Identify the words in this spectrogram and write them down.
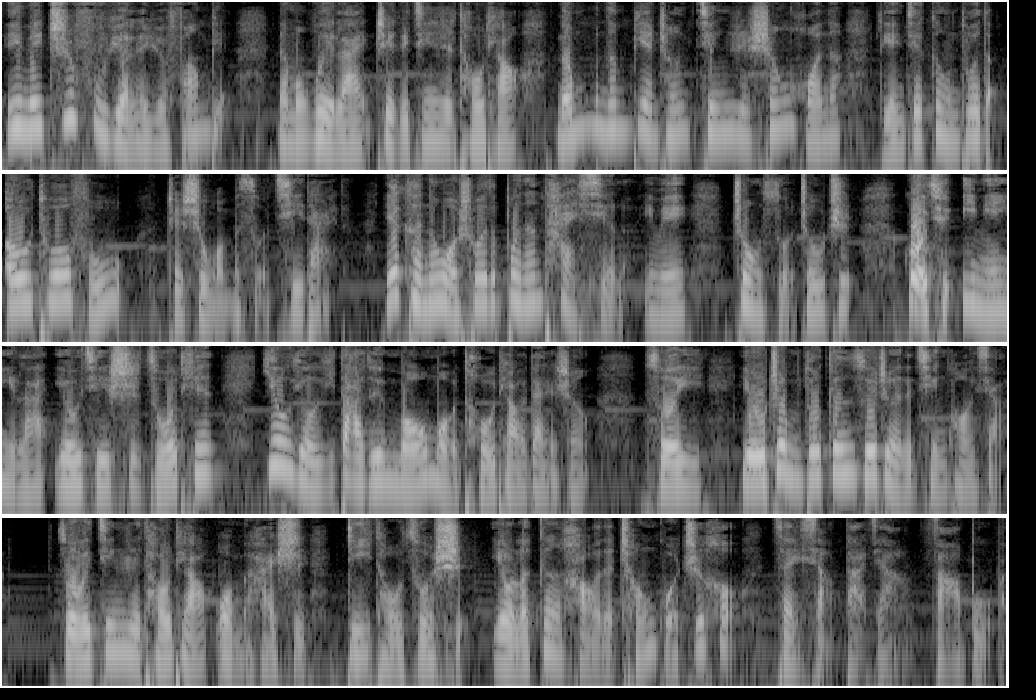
因为支付越来越方便。那么未来这个今日头条。”能不能变成今日生活呢？连接更多的 O2O 服务，这是我们所期待的。也可能我说的不能太细了，因为众所周知，过去一年以来，尤其是昨天，又有一大堆某某头条诞生。所以有这么多跟随者的情况下，作为今日头条，我们还是低头做事，有了更好的成果之后，再向大家发布吧。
